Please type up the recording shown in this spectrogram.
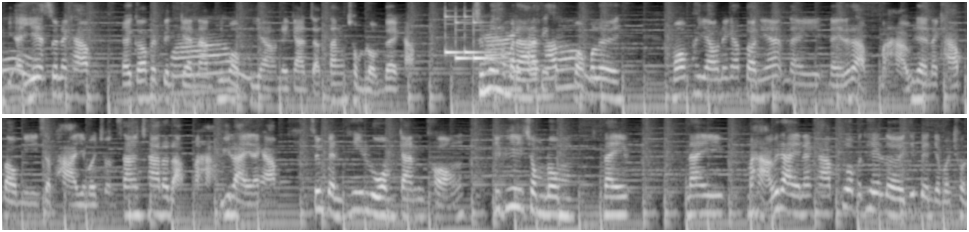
NPIS ด้วยนะครับ แล้วก็ไปเป็นแกนนำที่มพะเยาในการจัดตั้งชมรมด้วยครับ ซึ่งไม่ธรรมดานะครับ บอกก็เลยมอพะเยานะครับ ตอนนี้ในในระดับมหาวิทยาลัยนะครับ เรามีสภาเยาวชนสร้างชาติระดับมหาวิทยาลัยนะครับ ซึ่งเป็นที่รวมกันของพี่ๆชมรมในในมหาวิทยาลัยนะครับ ทั่วประเทศเลยที่เป็นเยาวชน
